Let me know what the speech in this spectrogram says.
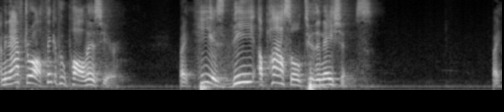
I mean, after all, think of who Paul is here. Right? He is the apostle to the nations. Right?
